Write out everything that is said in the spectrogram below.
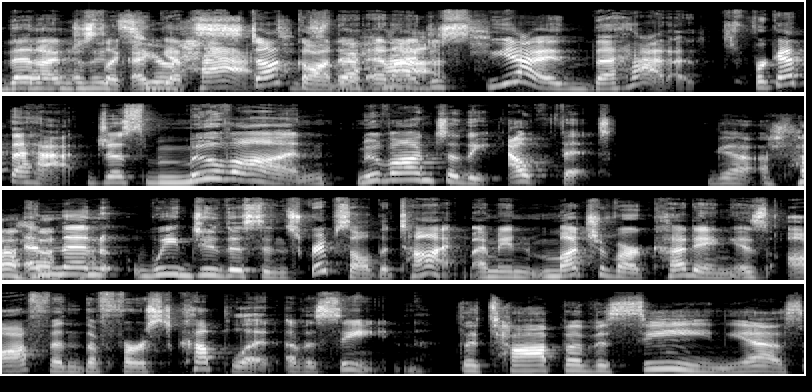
that I'm just like I get hat. stuck It's on it, and I just yeah, the hat. Forget the hat. Just move on. Move on to the outfit. Yeah. and then we do this in scripts all the time. I mean, much of our cutting is often the first couplet of a scene. the top of a scene. Yes,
